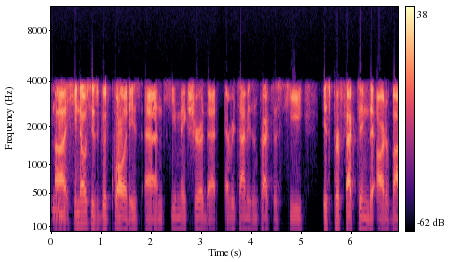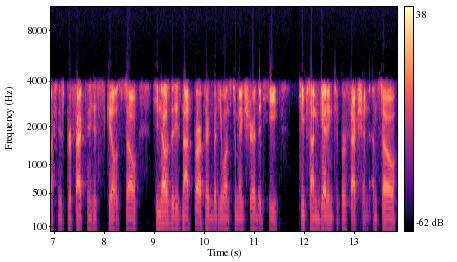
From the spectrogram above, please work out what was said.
mm-hmm. uh, he knows his good qualities, and he makes sure that every time he's in practice, he is perfecting the art of boxing, is perfecting his skills. So he knows that he's not perfect, but he wants to make sure that he keeps on getting to perfection. And so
